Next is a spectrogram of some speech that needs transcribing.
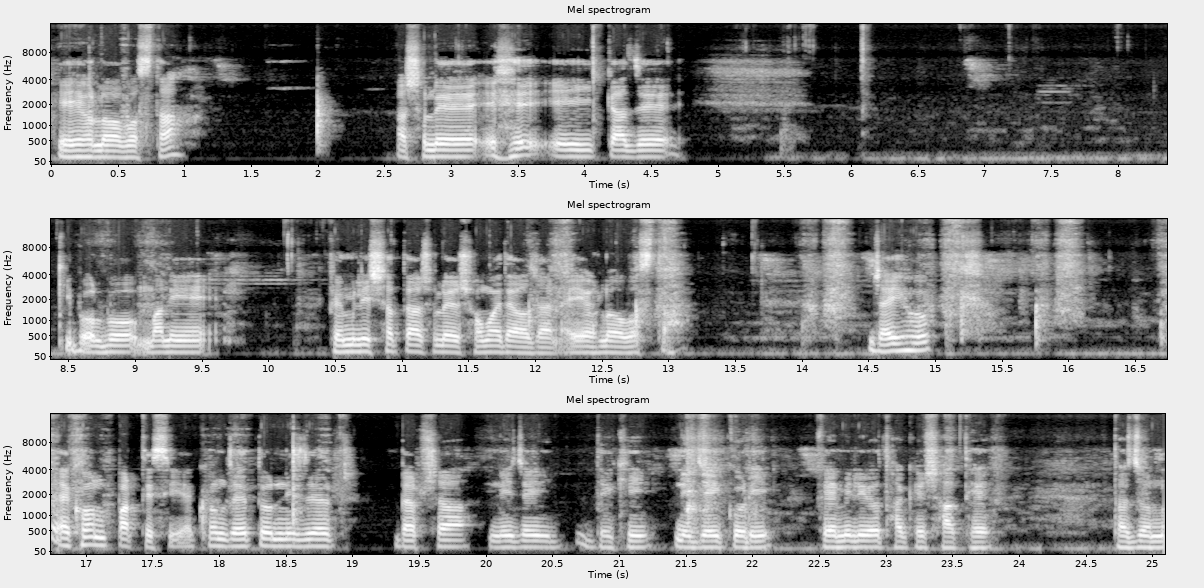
এই হলো অবস্থা। আসলে এই কাজে কি বলব মানে ফ্যামিলির সাথে আসলে সময় দেওয়া যায় না, এই হলো অবস্থা। যাই হোক, এখন পারতেছি। এখন যেহেতু নিজের ব্যবসা নিজেই দেখি, নিজেই করি, ফ্যামিলিও থাকে সাথে, তার জন্য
